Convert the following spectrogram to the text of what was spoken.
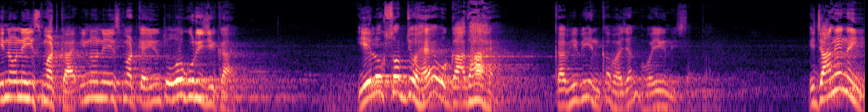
इन्होंने इस मठ का इन्होंने इस मठ का तो वो गुरु जी का है। ये लोग सब जो है, वो गाधा है। कभी भी इनका भजन हो ही नहीं सकता। ये जाने नहीं।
